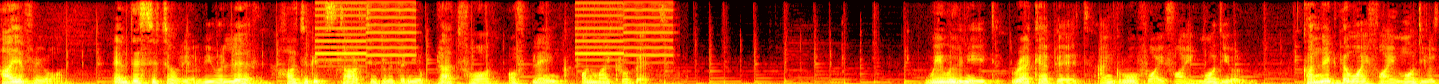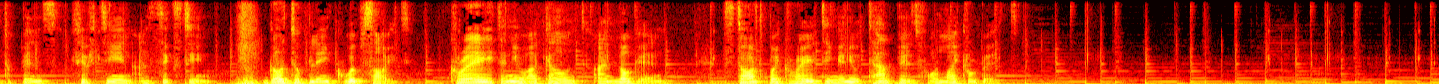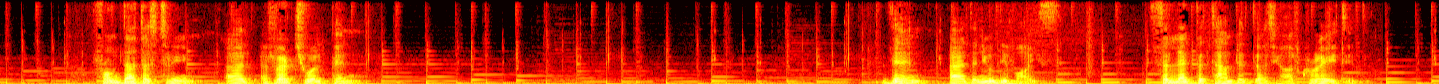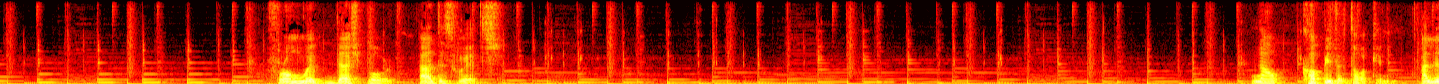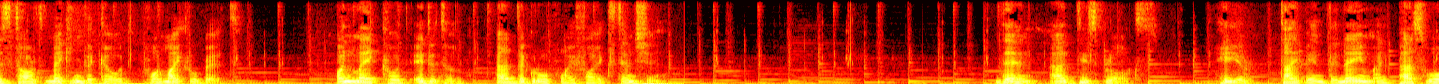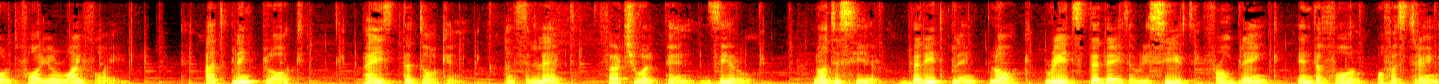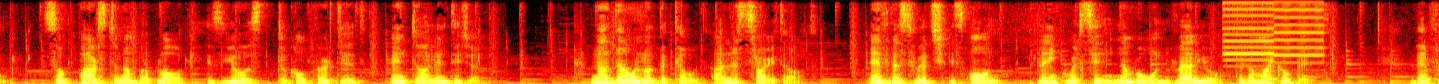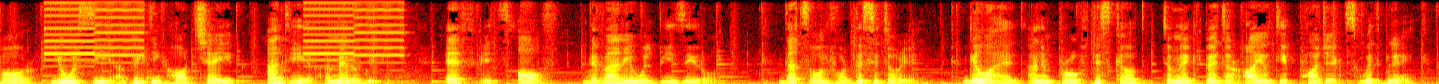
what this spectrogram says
Hi everyone! In this tutorial we will learn how to get started with the new platform of Blynk on Microbit. We will need Rekabit and Grove Wi-Fi module. Connect the Wi-Fi module to pins 15 and 16. Go to Blynk website, create a new account and log in. Start by creating a new template for Microbit. From data stream, add a virtual pin. Then add a new device. Select the template that you have created. From Web Dashboard, add a switch. Now copy the token and let's start making the code for Microbit. On MakeCode Editor, add the Grove Wi-Fi extension. Then add these blocks. Here, type in the name and password for your Wi-Fi. At Blynk block, paste the token and select Virtual Pin 0. Notice here, the read Blynk block reads the data received from Blynk in the form of a string. So parse to number block is used to convert it into an integer. Now download the code and let's try it out. If the switch is on, Blynk will send number 1 value to the microbit. Therefore, you will see a beating heart shape and hear a melody. If it's off, the value will be 0. That's all for this tutorial. Go ahead and improve this code to make better IoT projects with Blynk.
